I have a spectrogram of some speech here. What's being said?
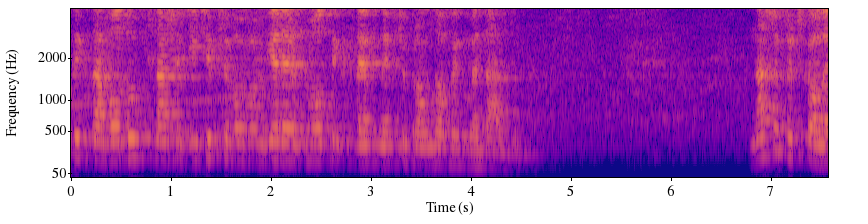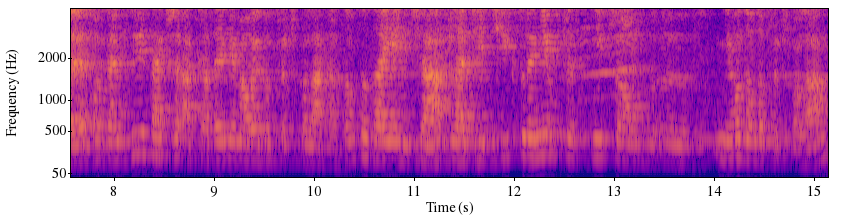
tych zawodów nasze dzieci przywożą wiele złotych, srebrnych czy brązowych medali. Nasze przedszkole organizuje także Akademię Małego Przedszkolaka. Są to zajęcia dla dzieci, które nie uczestniczą, y, nie chodzą do przedszkola.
